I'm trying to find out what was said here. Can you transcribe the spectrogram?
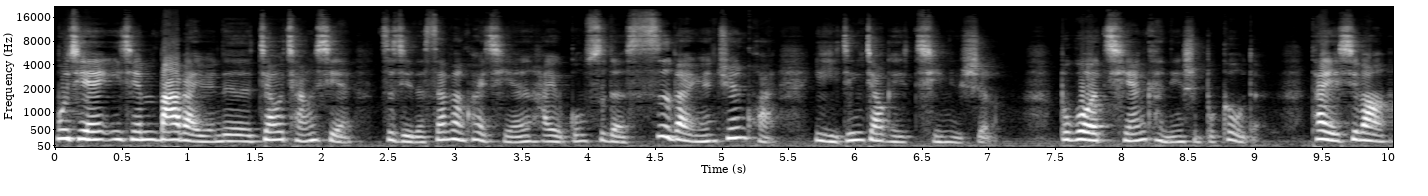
目前一千八百元的交强险，自己的三万块钱，还有公司的四万元捐款，已经交给秦女士了。不过钱肯定是不够的。他也希望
